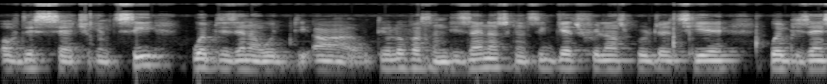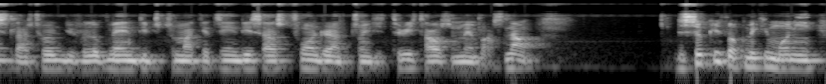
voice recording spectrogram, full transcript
of this search. You can see web designer with the uh, developers and designers. You can see get freelance projects here web design slash web development digital marketing. This has 223,000 members. Now the secret of making money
